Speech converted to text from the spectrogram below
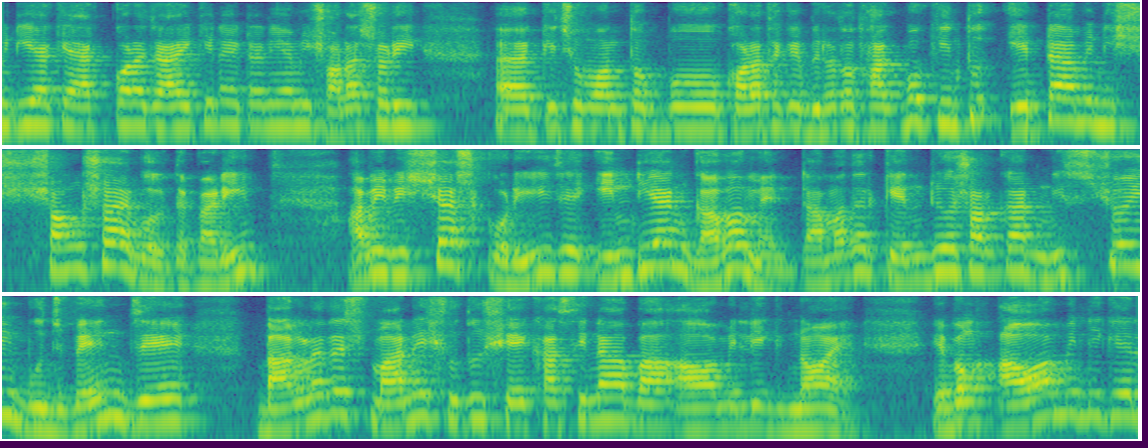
মিডিয়াকে এক করা যায় কিনা, এটা নিয়ে আমি সরাসরি কিছু মন্তব্য করা থেকে বিরত থাকব। কিন্তু এটা আমি নিঃসংশয়ে বলতে পারি আমি বিশ্বাস করি যে ইন্ডিয়ান গভর্নমেন্ট আমাদের কেন্দ্রীয় সরকার নিশ্চয়ই বুঝবেন যে বাংলাদেশ মানে শুধু শেখ হাসিনা বা আওয়ামী লীগ নয়, এবং আওয়ামী লীগের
